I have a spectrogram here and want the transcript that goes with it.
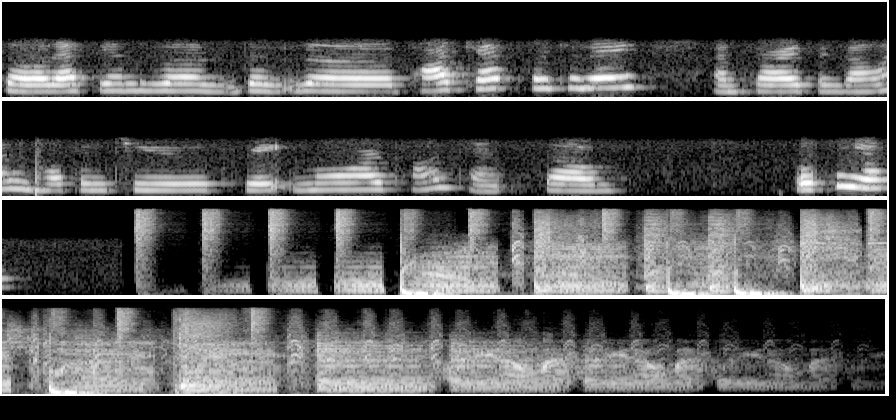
so that's the end of the, the, the podcast for today. I'm sorry I've been gone. I'm hoping to create more content. So we'll see you. You you you.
